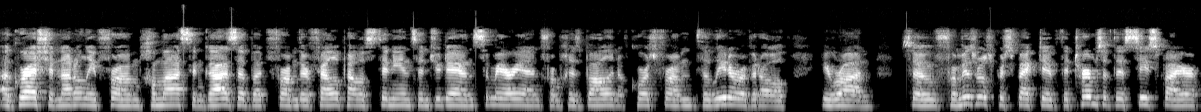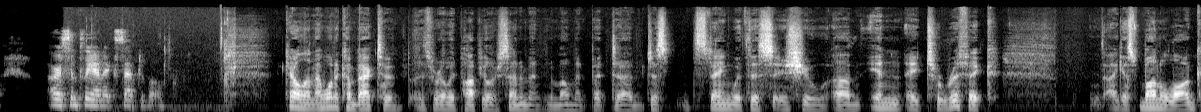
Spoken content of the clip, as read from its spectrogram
aggression, not only from Hamas and Gaza, but from their fellow Palestinians in Judea and Samaria, and from Hezbollah, and of course from the leader of it all, Iran. So, from Israel's perspective, the terms of this ceasefire are simply unacceptable. Caroline, I want to come back to Israeli popular sentiment in a moment, but uh, just staying with this issue, um, in a terrific I guess, monologue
